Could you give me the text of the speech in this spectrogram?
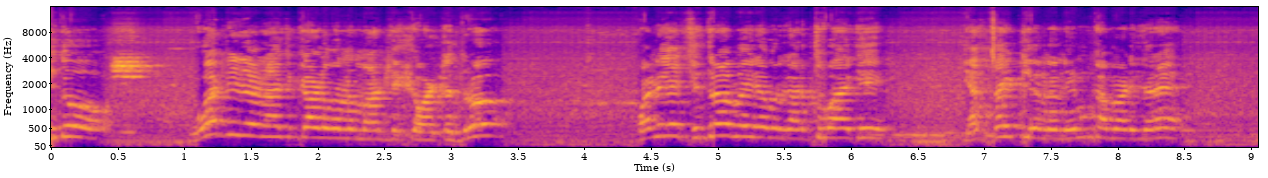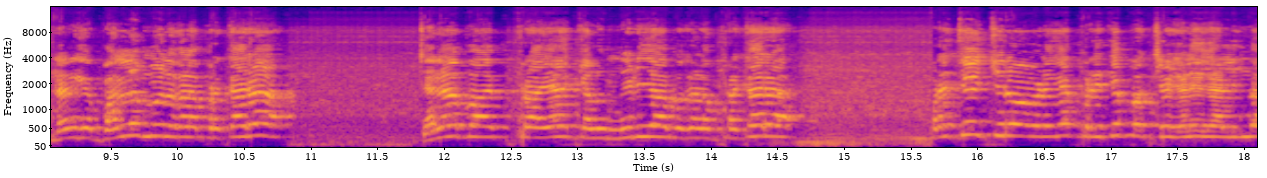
ಇದು ಓಟಿನ ರಾಜಕಾರಣವನ್ನು ಮಾಡಲಿಕ್ಕೆ ಹೊರಟಿದ್ರು. ಕೊನೆಗೆ ಸಿದ್ದರಾಮಯ್ಯನವ್ರಿಗೆ ಅರ್ಥವಾಗಿ ಎಸ್ ಐ ಟಿಯನ್ನು ನೇಮಕ ಮಾಡಿದ್ದಾರೆ. ನನಗೆ ಬಲ್ಲ ಮೂಲಗಳ ಪ್ರಕಾರ, ಜನಾಭಿಪ್ರಾಯ, ಕೆಲವು ಮೀಡಿಯಾಗಳ ಪ್ರಕಾರ ಪ್ರತಿ ಚುನಾವಣೆಗೆ ಪ್ರತಿಪಕ್ಷಗಳಿಗೆ ಅಲ್ಲಿಂದ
